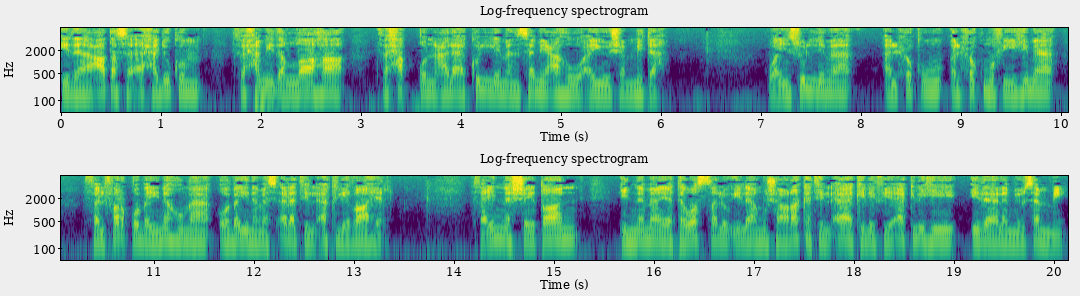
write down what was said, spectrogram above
إذا عطس أحدكم فحمد الله فحق على كل من سمعه أن يشمته. وإن سلم الحكم, الحكم فيهما فالفرق بينهما وبين مسألة الأكل ظاهر. فإن الشيطان إنما يتوصل إلى مشاركة الآكل في أكله إذا لم يسمي.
